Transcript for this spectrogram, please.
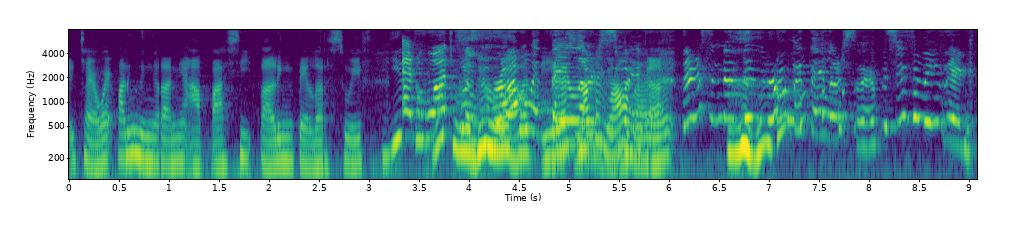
cewek paling dengerannya apa sih paling Taylor Swift gitu And what's cuma wrong but with there's Taylor nothing wrong Swift? There's nothing wrong with Taylor Swift. She's amazing.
